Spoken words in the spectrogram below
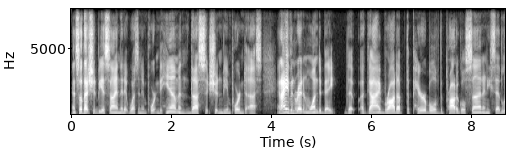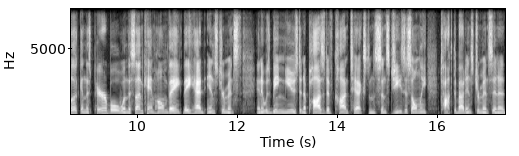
And so that should be a sign that it wasn't important to him, and thus it shouldn't be important to us. And I even read in one debate that a guy brought up the parable of the prodigal son, and he said, Look, in this parable, when the son came home, they, they had instruments, and it was being used in a positive context. And since Jesus only talked about instruments in a,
